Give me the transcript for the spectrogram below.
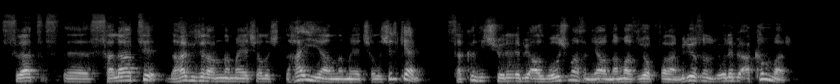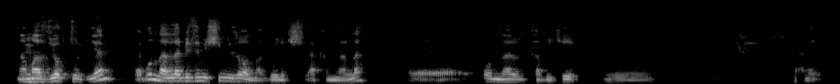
Sırat, e, salati daha güzel anlamaya çalış, daha iyi anlamaya çalışırken sakın hiç şöyle bir algı oluşmasın. Ya namaz yok falan. Biliyorsunuz öyle bir akım var. Namaz yoktur diyen. E, bunlarla bizim işimiz olmaz böyle kişi akımlarla. E, onlar tabii ki e, yani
